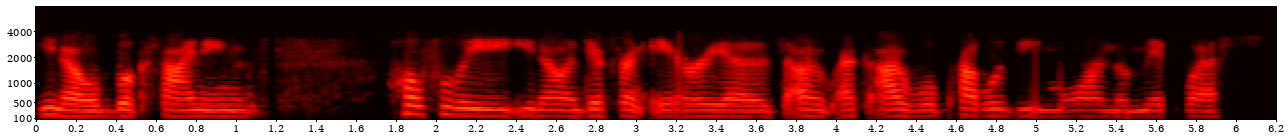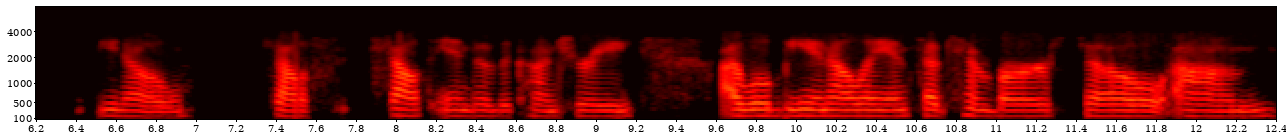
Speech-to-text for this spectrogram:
you know, book signings hopefully, you know, in different areas. I, I will probably be more in the Midwest, you know, south south end of the country. I will be in LA in September, so um,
